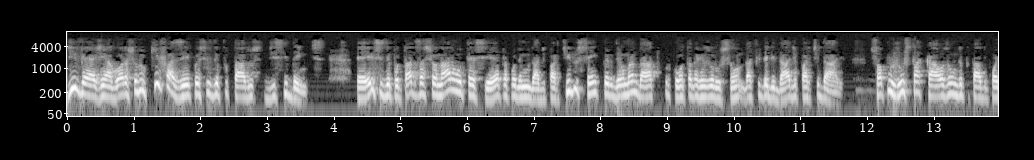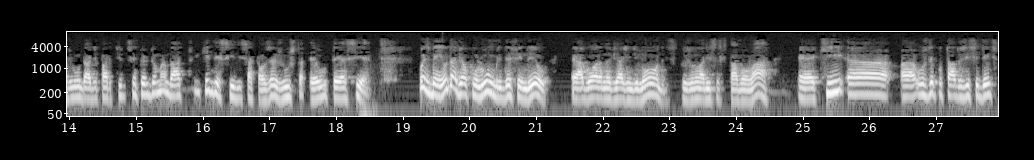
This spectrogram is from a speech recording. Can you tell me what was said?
divergem agora sobre o que fazer com esses deputados dissidentes. É, esses deputados acionaram o TSE para poder mudar de partido sem perder o mandato por conta da resolução da fidelidade partidária. Só por justa causa um deputado pode mudar de partido sem perder o mandato e quem decide se a causa é justa é o TSE. Pois bem, o Davi Alcolumbre defendeu, é, agora na viagem de Londres, para os jornalistas que estavam lá, é, que uh, uh, os deputados dissidentes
